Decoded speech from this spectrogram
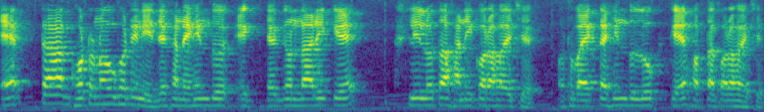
একটা ঘটনাও ঘটেনি যেখানে হিন্দু এক- একজন নারীকে শ্লীলতা হানি করা হয়েছে অথবা একটা হিন্দু লোককে হত্যা করা হয়েছে।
